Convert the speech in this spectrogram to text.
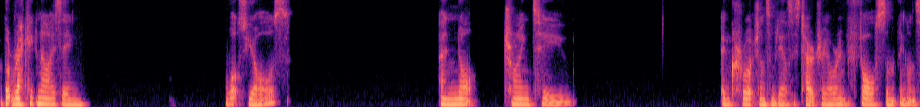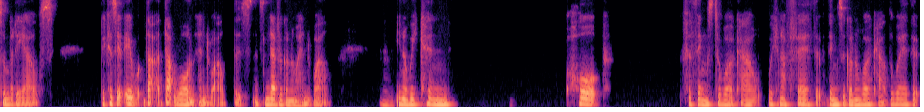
but recognizing what's yours and not trying to encroach on somebody else's territory or enforce something on somebody else because it, it that that won't end well it's, it's never going to end well mm. you know we can hope for things to work out we can have faith that things are going to work out the way that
